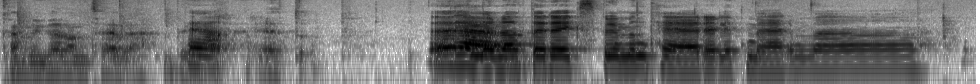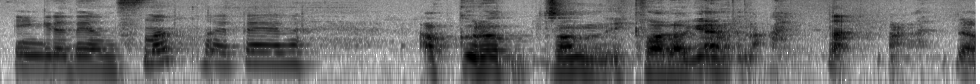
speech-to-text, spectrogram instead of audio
kan vi garantere. Det Ja. et opp. Eh, Hender det at dere eksperimenterer litt mer med ingrediensene? Eller? Akkurat sånn i hverdagen? Nei. Nei. Det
